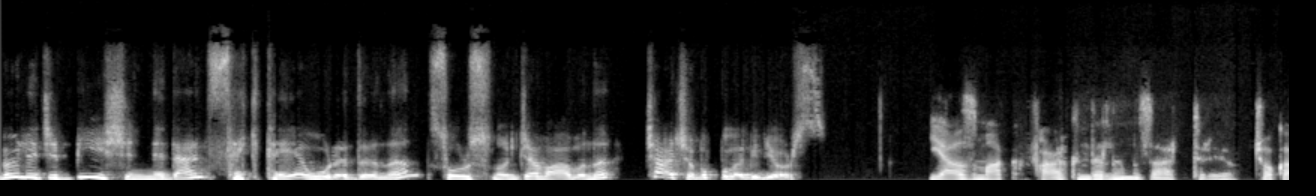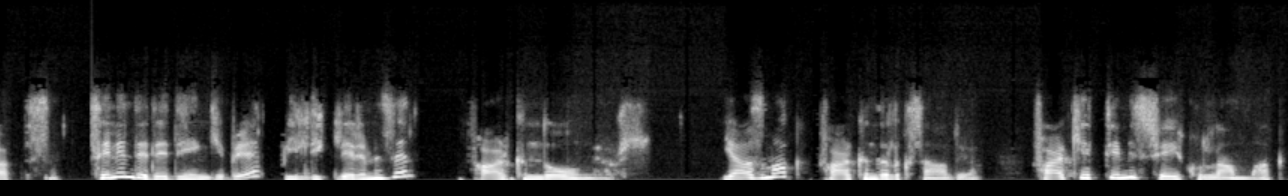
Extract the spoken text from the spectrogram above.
Böylece bir işin neden sekteye uğradığının sorusunun cevabını çarçabuk bulabiliyoruz. Yazmak farkındalığımızı arttırıyor. Çok haklısın. Senin de dediğin gibi bildiklerimizin farkında olmuyoruz. Yazmak farkındalık sağlıyor fark ettiğimiz şeyi kullanmak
